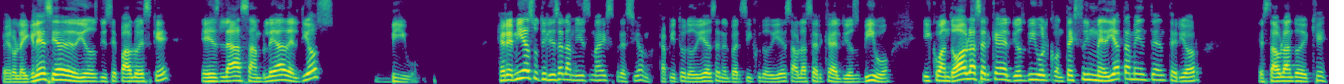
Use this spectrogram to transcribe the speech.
Pero la iglesia de Dios, dice Pablo, es que es la asamblea del Dios vivo. Jeremías utiliza la misma expresión. Capítulo 10, en el versículo 10, habla acerca del Dios vivo. Y cuando habla acerca del Dios vivo, el contexto inmediatamente anterior está hablando de qué?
